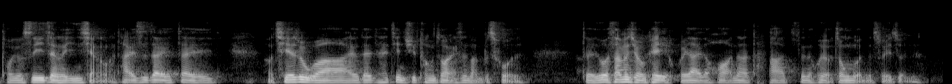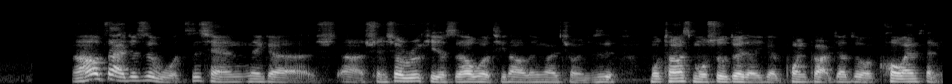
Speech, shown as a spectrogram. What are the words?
投球失忆症而影响嘛，他还是在在。切入啊，还有在在禁区碰撞还是蛮不错的。对，如果三分球可以回来的话，那他真的会有中轮的水准的。然后再就是我之前那个呃选秀 rookie 的时候，我有提到另外一个球员，就是魔同样是魔术队的一个 point guard 叫做 Cole Anthony。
